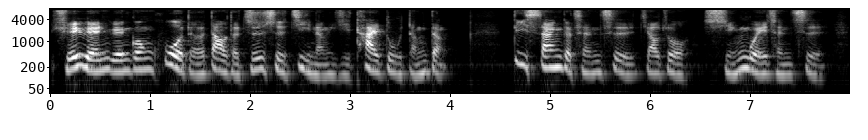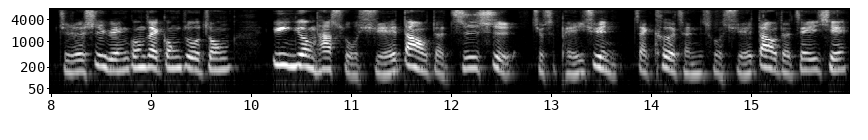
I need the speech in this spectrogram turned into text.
学员员工获得到的知识、技能以及态度等等。第三个层次叫做行为层次，指的是员工在工作中运用他所学到的知识，就是培训在课程所学到的这一些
